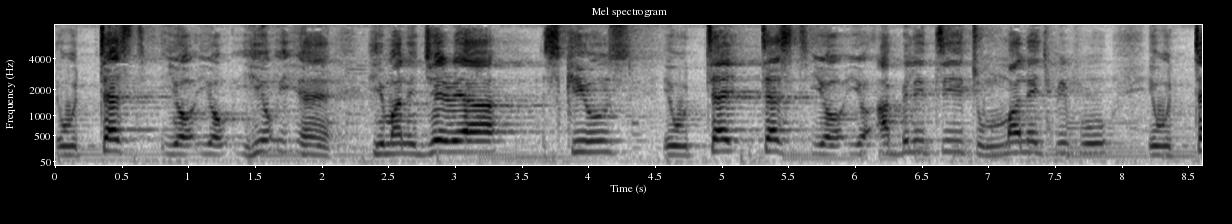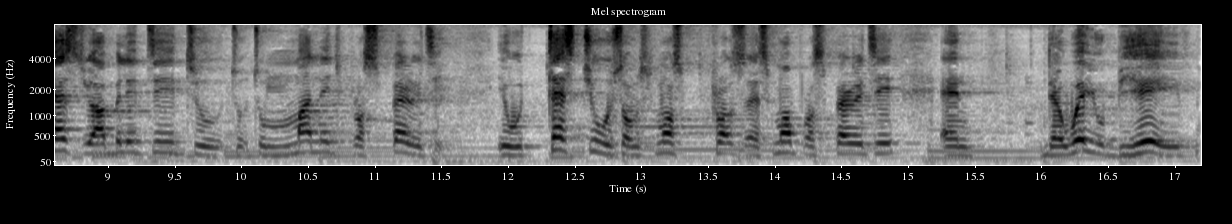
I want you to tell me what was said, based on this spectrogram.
it will test your, your uh, humanitarian skills, it will te- test your, your ability to manage people, it will test your ability to, to, to manage prosperity. It will test you with some small, small prosperity, and the way you behave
